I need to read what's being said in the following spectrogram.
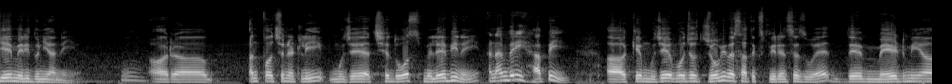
ये मेरी दुनिया नहीं है। और अनफॉर्चुनेटली मुझे अच्छे दोस्त मिले भी नहीं and I am very happy कि मुझे वो जो जो भी मेरे साथ एक्सपीरियंसेस हुए they made me a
